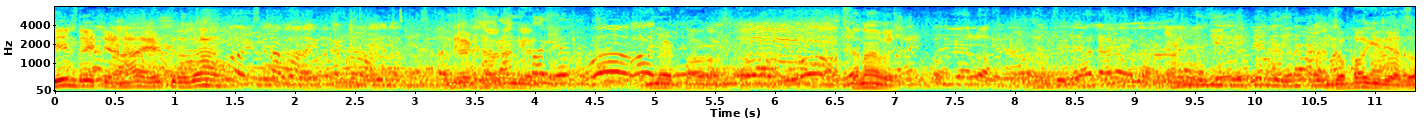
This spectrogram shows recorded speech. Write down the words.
ಏನ್ ರೇಟ್ ಅಣ್ಣ ಹೇಳ್ತಿರೋದು? ಹನ್ನೆರಡು ಸಾವಿರ ಹಂಗೆ ಹನ್ನೆರಡು ಸಾವಿರ ಅಂತ. ಚೆನ್ನಾಗಿ ಗಬ್ಬಾಗಿದೆ ಅದು?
